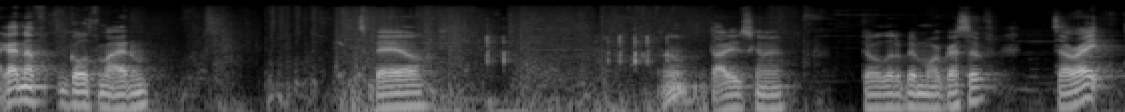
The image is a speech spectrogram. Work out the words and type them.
I got enough gold for my item. Let's bail. Oh, thought he was gonna go a little bit more aggressive. It's alright.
